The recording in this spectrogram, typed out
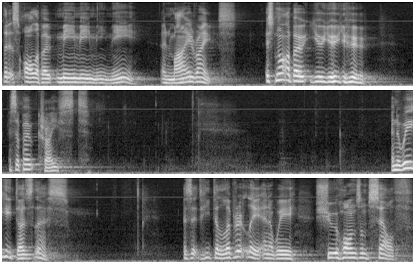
that it's all about me, me, me, me, and my rights. It's not about you, you, you. It's about Christ. And the way he does this is that he deliberately, in a way, shoehorns himself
